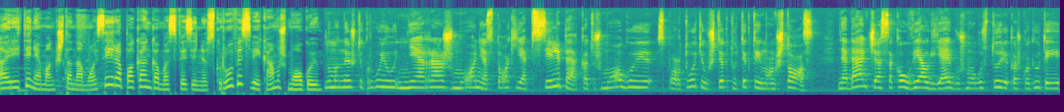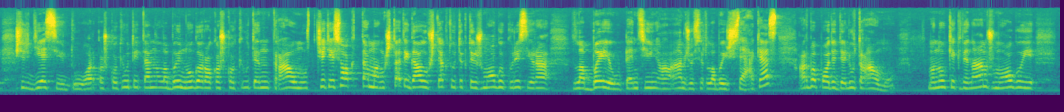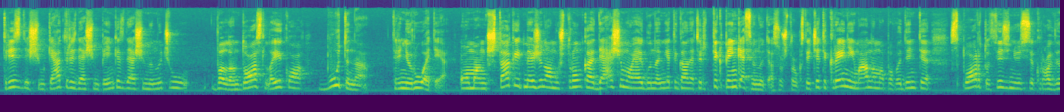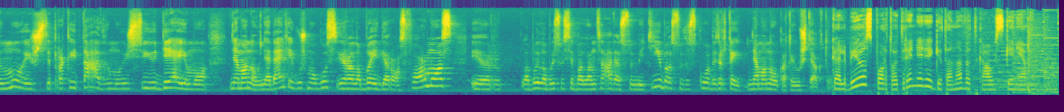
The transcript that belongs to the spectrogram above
Ar rytinė mankšta namuose yra pakankamas fizinis krūvis sveikam žmogui? Nu, manau, iš tikrųjų nėra žmonės tokie apsilpę, kad žmogui sportuoti užtektų tik tai mankštos. Nebent čia sakau vėlgi, jeigu žmogus turi kažkokių tai širdies įdų ar kažkokių tai ten labai nugaro, kažkokių ten traumų. Čia tiesiog ta mankšta tai gal užtektų tik tai žmogui, kuris yra labai jau pensinio amžiaus ir labai išsekęs arba po didelių traumų. Manau, kiekvienam žmogui 30, 40, 50 minučių valandos laiko būtina treniruotė. O mankšta, kaip mes žinom, užtrunka 10, o jeigu namie, tai gal net ir tik 5 minutės užtruks. Tai čia tikrai neįmanoma pavadinti sportu, fiziniu įsikrovimu, išsiprakaitavimu, išsijudėjimu. Nemanau, nebent jeigu žmogus yra labai geros formos ir labai labai susibalansavęs su mytyba, su viskuo, bet ir tai nemanau, kad tai užtektų. Kalbėjo sporto trenerė Gitana Vitkauskenė.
